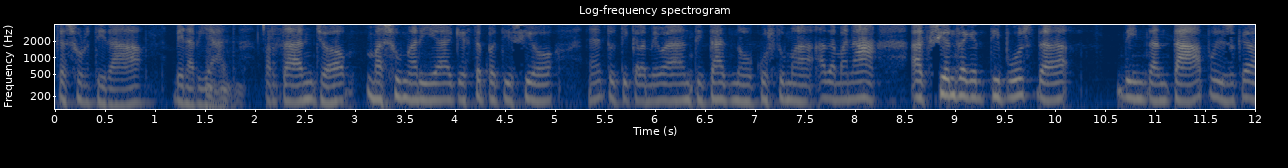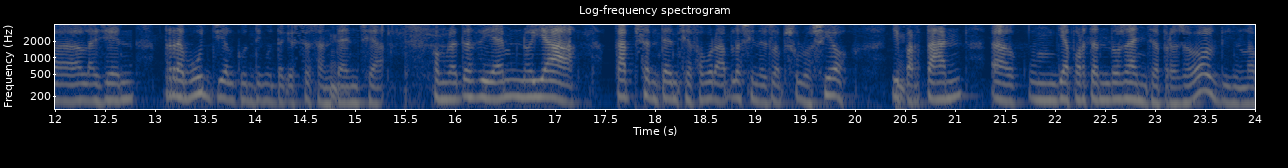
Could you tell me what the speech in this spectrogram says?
que sortirà ben aviat. Mm -hmm. Per tant, jo m'assumaria a aquesta petició eh, tot i que la meva entitat no acostuma a demanar accions d'aquest tipus de d'intentar pues, que la gent rebutgi el contingut d'aquesta sentència. Com nosaltres diem, no hi ha cap sentència favorable si no és l'absolució i per tant eh, ja porten dos anys a presó el, la,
